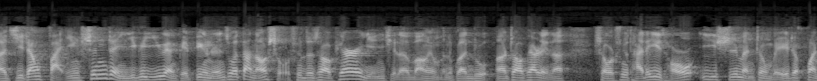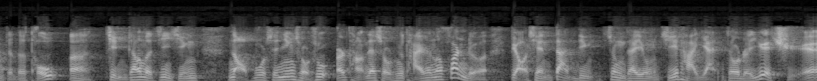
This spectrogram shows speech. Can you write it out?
呃，几张反映深圳一个医院给病人做大脑手术的照片引起了网友们的关注啊。照片里呢，手术台的一头，医师们正围着患者的头啊，紧张地进行脑部神经手术，而躺在手术台上的患者表现淡定，正在用吉他演奏着乐曲。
